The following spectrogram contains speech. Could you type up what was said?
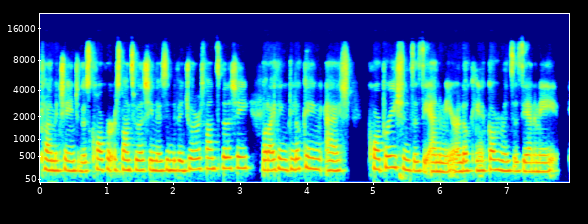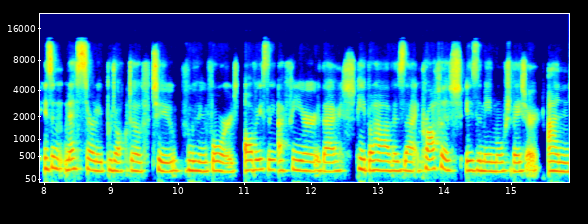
climate change, and there's corporate responsibility, and there's individual responsibility. But I think looking at corporations as the enemy or looking at governments as the enemy isn't necessarily productive to moving forward. Obviously, a fear that people have is that profit is the main motivator and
